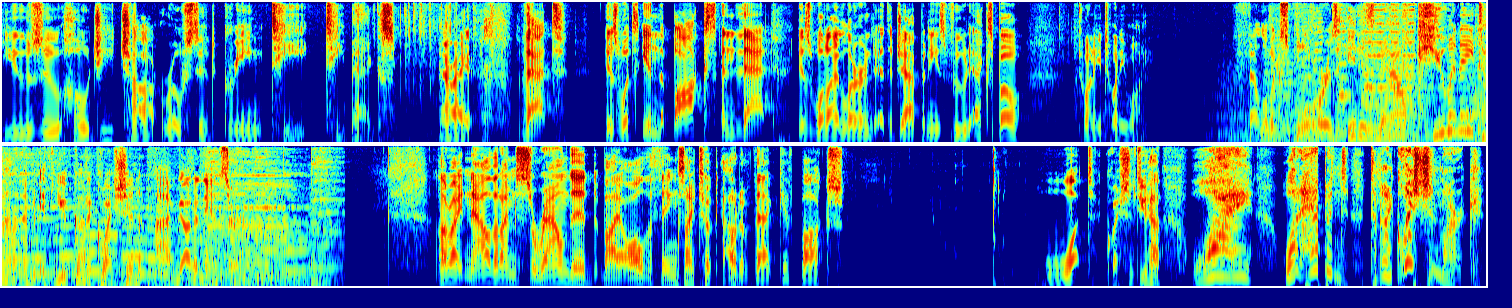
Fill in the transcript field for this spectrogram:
yuzu hojicha roasted green tea tea bags. All right, that is what's in the box, and that is what I learned at the Japanese Food Expo 2021. Fellow explorers, it is now Q&A time. If you've got a question, I've got an answer. All right, now that I'm surrounded by all the things I took out of that gift box, what questions do you have? Why? What happened to my question mark?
